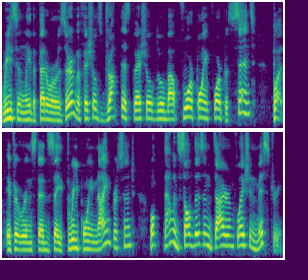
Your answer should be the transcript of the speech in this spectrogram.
Recently, the Federal Reserve officials dropped this threshold to about 4.4%, but if it were instead, say, 3.9%, well, that would solve this entire inflation mystery.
